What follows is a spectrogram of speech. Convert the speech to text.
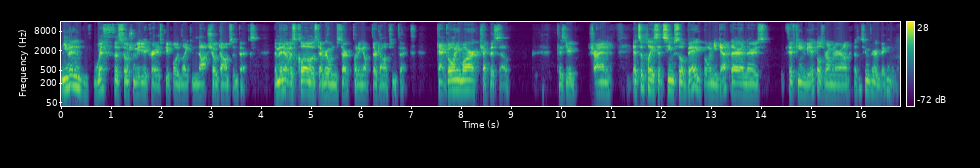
Even with the social media craze, people would like not show Thompson pics. The minute it was closed, everyone would start putting up their Thompson pics. Can't go anymore. Check this out, because you try and. It's a place that seems so big, but when you get there and there's 15 vehicles roaming around. It doesn't seem very big anymore.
